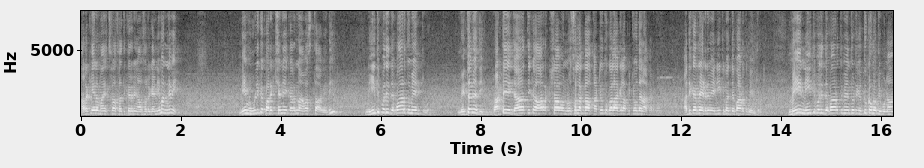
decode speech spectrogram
අර කියන මහේස්ත්‍රාත් අධිකරණයෙන් අවසර ගැනීමක් නෙමෙයි. මේ මූලික පරීක්ෂණය කරන අවස්ථාවේදී නීතිපති දෙපාර්තමේන්තුව මෙතනදී රටේ ජාතික ආරක්ෂාව නොසලකා කටයුතු කළා කියලා අපි චෝදනා කරනවා. අධිකරණයට මේ නීතිපති දෙපාර්තමේන්තුවට. මේ නීතිපති දෙපාර්තමේන්තුවට යුතුයකම තිබුණා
